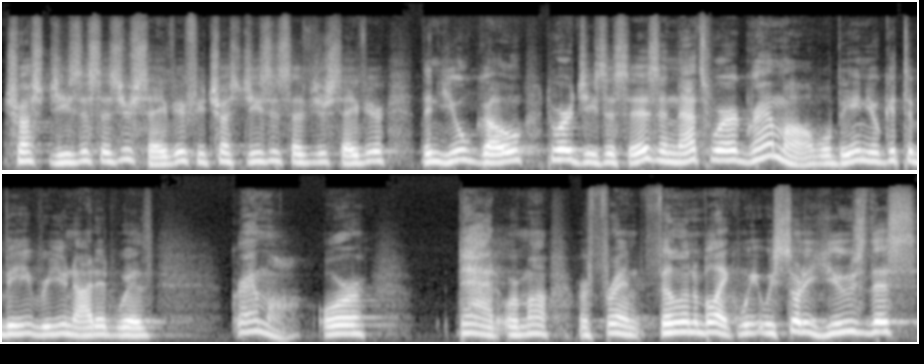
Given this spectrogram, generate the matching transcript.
trust Jesus as your Savior. If you trust Jesus as your Savior, then you'll go to where Jesus is, and that's where grandma will be, and you'll get to be reunited with grandma or dad or mom or friend, fill in the blank. We, we sort of use this,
